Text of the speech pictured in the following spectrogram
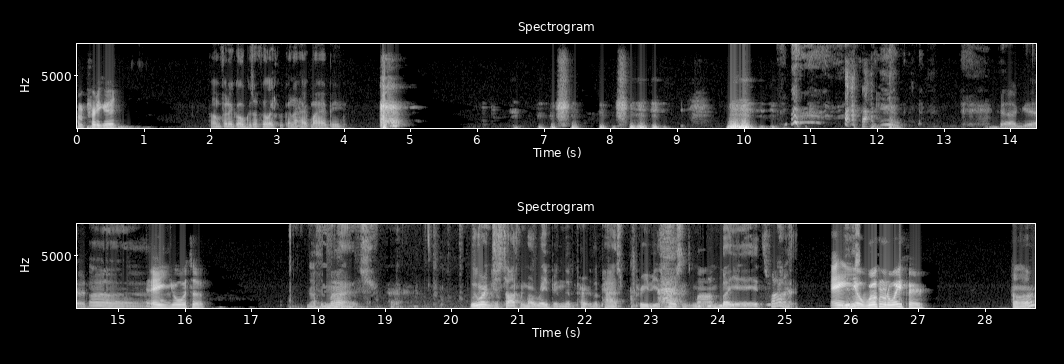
I'm pretty good. I'm finna go because I feel like you're gonna hack my IP. Oh god. Uh, Hey, yo, what's up? nothing much. We weren't just talking about raping the per- the past previous person's mom, but it's fine. Hey, You yo, welcome to Wayfair. Huh?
